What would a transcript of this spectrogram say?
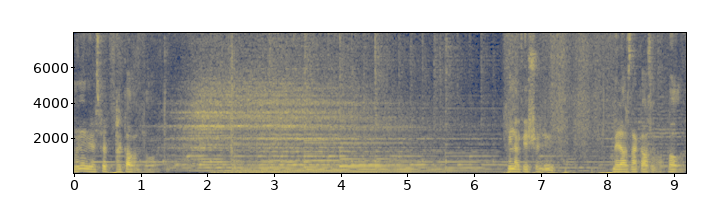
մնում ես պետք փրկալում ժողովրդի։ Հինակեշելի մեր ազնակազմը բոլոր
